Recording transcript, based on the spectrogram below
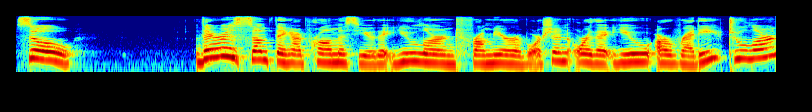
So there is something I promise you that you learned from your abortion or that you are ready to learn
